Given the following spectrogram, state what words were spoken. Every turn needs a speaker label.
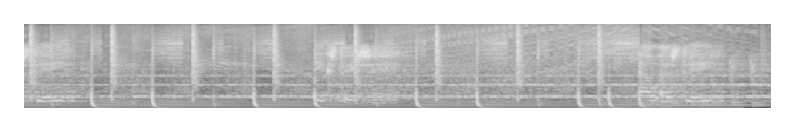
Speaker 1: Thursday, ecstasy, LSD.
